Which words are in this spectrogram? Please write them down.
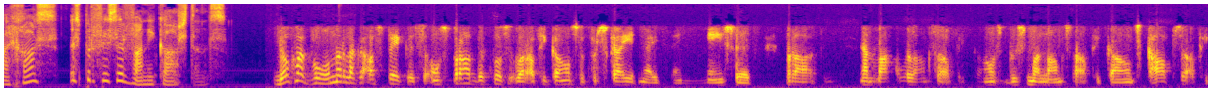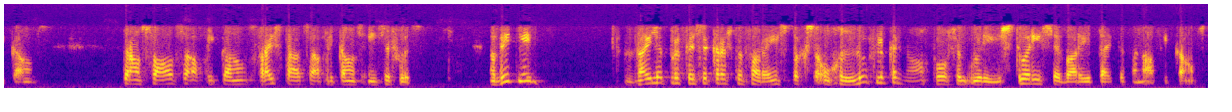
My gas is professor Wannie Karstens. Nog 'n wonderlike aspek is ons praat dikwels oor Afrikaanse verskeidenheid en mense praat Namakwalandse Afrikaans, Boesmanlandse Afrikaans, Kaapse Afrikaans, Transvaalse Afrikaans, Vrystaatse Afrikaans ensovoorts. Maar weet jy, wyle professor Christoffel Rensburg se ongelooflike navorsing oor die historiese variëteite van Afrikaans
